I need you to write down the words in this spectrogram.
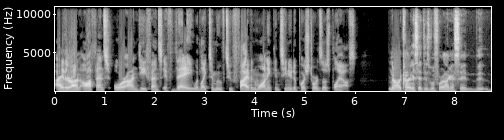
either on offense or on defense, if they would like to move to five and one and continue to push towards those playoffs? No, I kind of said this before. Like I said, the,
